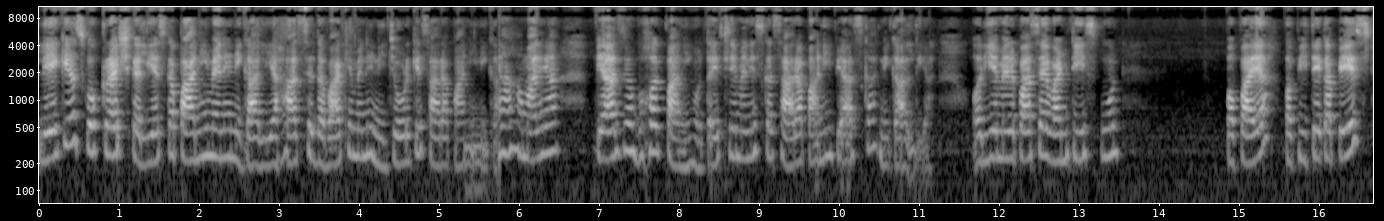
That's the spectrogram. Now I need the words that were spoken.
लेके उसको क्रश कर लिया। इसका पानी मैंने निकाल लिया। हाथ से दबा के मैंने निचोड़ के सारा पानी निकाल। यहाँ हमारे यहाँ प्याज में बहुत पानी होता है, इसलिए मैंने इसका सारा पानी प्याज का निकाल दिया। और ये मेरे पास है वन टीस्पून पपाया, पपीते का पेस्ट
